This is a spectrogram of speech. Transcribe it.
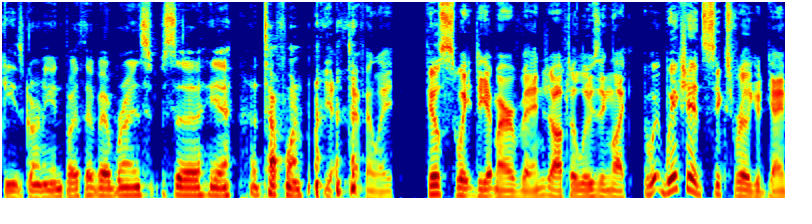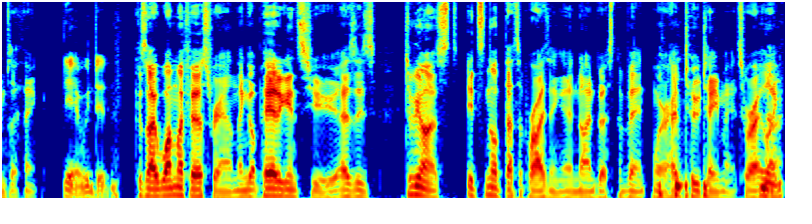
gears groaning in both of our brains. It was, uh, yeah, a tough one. yeah, definitely. Feels sweet to get my revenge after losing like we we actually had six really good games, I think. yeah, we did. Because I won my first round, then got paired against you. As is, to be honest, it's not that surprising a nine-person event where I had two teammates, right? No. Like,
